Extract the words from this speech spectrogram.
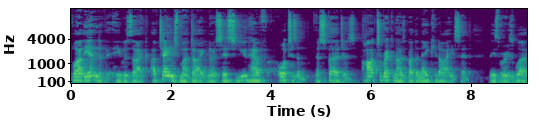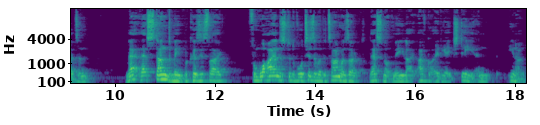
by the end of it, he was like, I've changed my diagnosis. You have autism, Asperger's. Hard to recognize by the naked eye, he said. These were his words. And that, that stunned me because it's like, from what I understood of autism at the time, I was like, that's not me. Like, I've got ADHD. And, you know,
